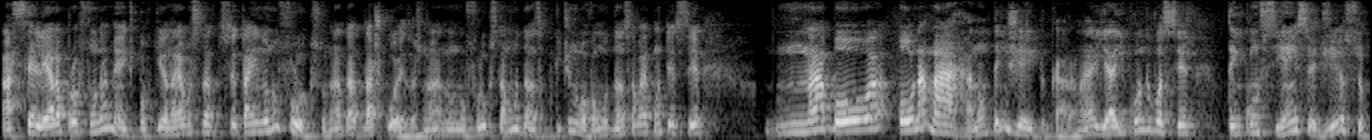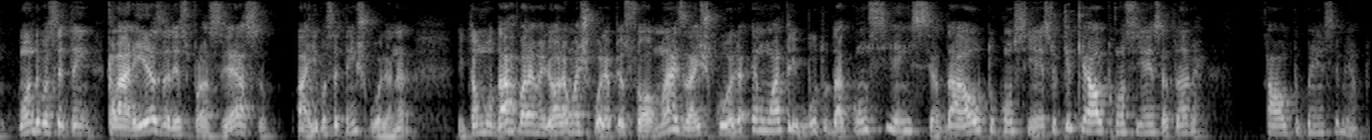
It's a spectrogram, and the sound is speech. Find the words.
acelera profundamente, porque né, você está tá indo no fluxo né, das coisas, né, no, fluxo da mudança, porque, de novo, a mudança vai acontecer na boa ou na marra, não tem jeito, cara. Né? E aí, quando você tem consciência disso, quando você tem clareza desse processo, aí você tem escolha, né? Então, mudar para melhor é uma escolha pessoal, mas a escolha é um atributo da consciência, da autoconsciência. O que é autoconsciência, Tamer? Autoconhecimento.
